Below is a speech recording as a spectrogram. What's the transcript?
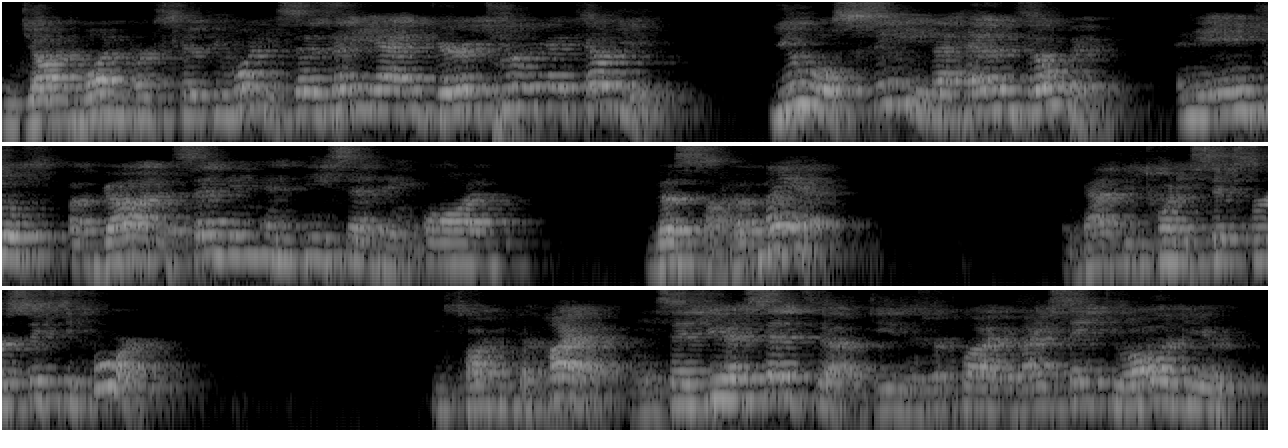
In John 1, verse 51, he says, Then he added, Very truly I tell you, you will see the heavens open and the angels of God ascending and descending on the Son of Man. In Matthew 26, verse 64, He's talking to Pilate. And he says, You have said so. Jesus replied, But I say to all of you,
